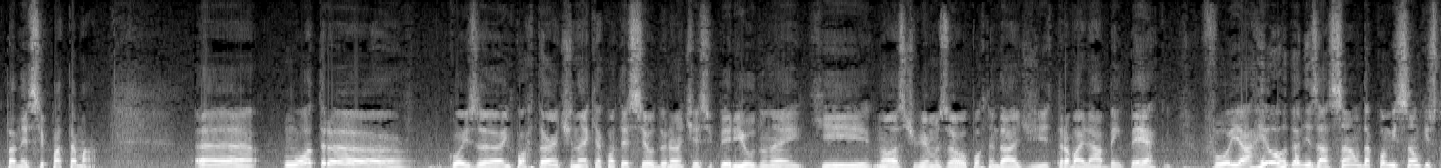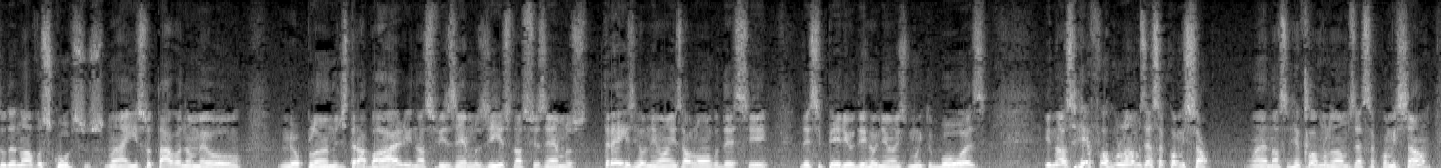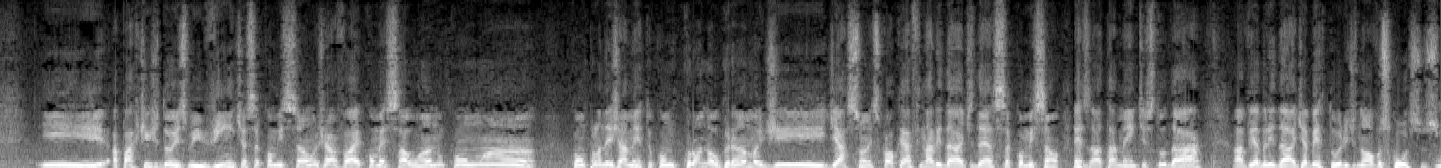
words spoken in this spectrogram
tá nesse patamar. É, uma outra coisa importante né, que aconteceu durante esse período, né, e que nós tivemos a oportunidade de trabalhar bem perto, foi a reorganização da comissão que estuda novos cursos. Né? Isso estava no meu, meu plano de trabalho e nós fizemos isso. Nós fizemos três reuniões ao longo desse, desse período, e reuniões muito boas, e nós reformulamos essa comissão. não é? Nós reformulamos essa comissão e a partir de 2020 essa comissão já vai começar o ano com uma com um planejamento, com um cronograma de, de ações. Qual é a finalidade dessa comissão? Exatamente estudar a viabilidade e abertura de novos cursos.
